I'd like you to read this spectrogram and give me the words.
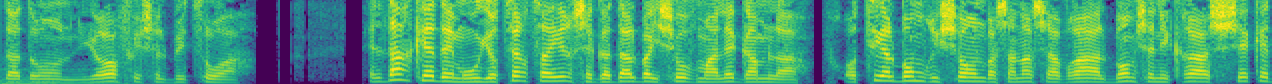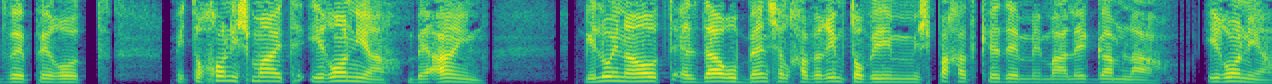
דדון, יופי של ביצוע. אלדר קדם הוא יוצר צעיר שגדל ביישוב מעלה גמלה. הוציא אלבום ראשון בשנה שעברה, אלבום שנקרא שקט ופירות. מתוכו נשמע את אירוניה, בעין. גילוי נאות, אלדר הוא בן של חברים טובים, משפחת קדם ממעלה גמלה. אירוניה.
